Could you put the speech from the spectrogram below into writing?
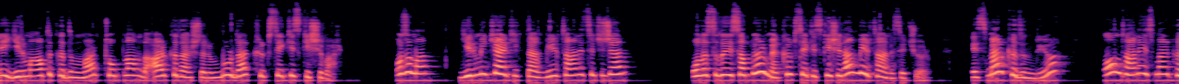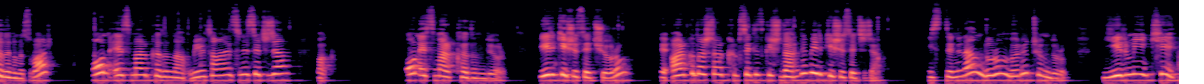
ve 26 kadın var. Toplamda arkadaşlarım burada 48 kişi var. O zaman 22 erkekten bir tane seçeceğim. Olasılığı hesaplıyorum ya 48 kişiden bir tane seçiyorum. Esmer kadın diyor. 10 tane esmer kadınımız var. 10 esmer kadından bir tanesini seçeceğim. Bak 10 esmer kadın diyorum. Bir kişi seçiyorum. E arkadaşlar 48 kişiden de bir kişi seçeceğim. İstenilen durum bölü tüm durum. 22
